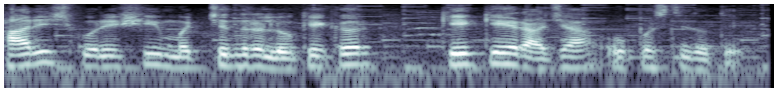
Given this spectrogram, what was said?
हारिश कुरेशी मच्छिंद्र लोकेकर के के राजा उपस्थित होते.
